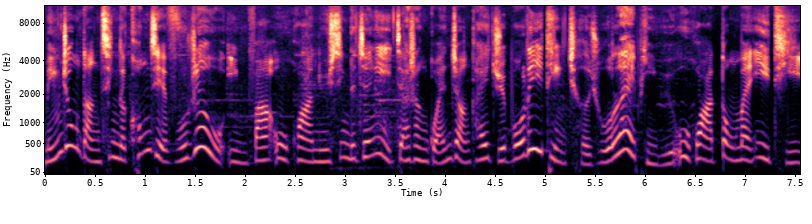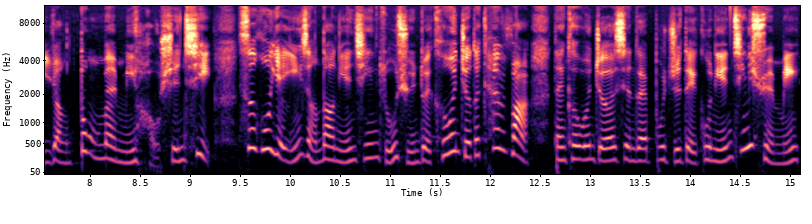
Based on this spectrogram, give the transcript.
民众党庆的空姐服热舞引发物化女性的争议，加上馆长开直播力挺，扯出赖品于物化动漫议题，让动漫迷好生气，似乎也影响到年轻族群对柯文哲的看法。但柯文哲现在不只得顾年轻选民，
